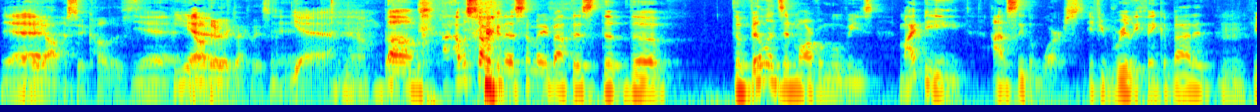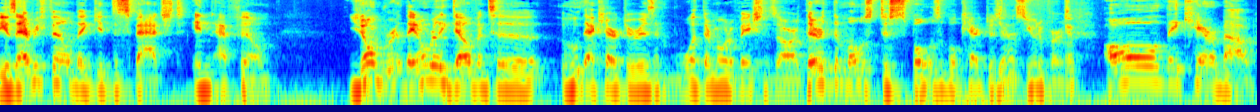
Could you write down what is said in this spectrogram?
Yeah. the opposite colors. Yeah. yeah, no, they're exactly the same. yeah, no, but- Um, I was talking to somebody about this. The the the villains in Marvel movies might be honestly the worst if you really think about it, mm-hmm. because every film they get dispatched in that film, you don't re- they don't really delve into who that character is and what their motivations are. They're the most disposable characters in this universe. Yeah. All they care about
